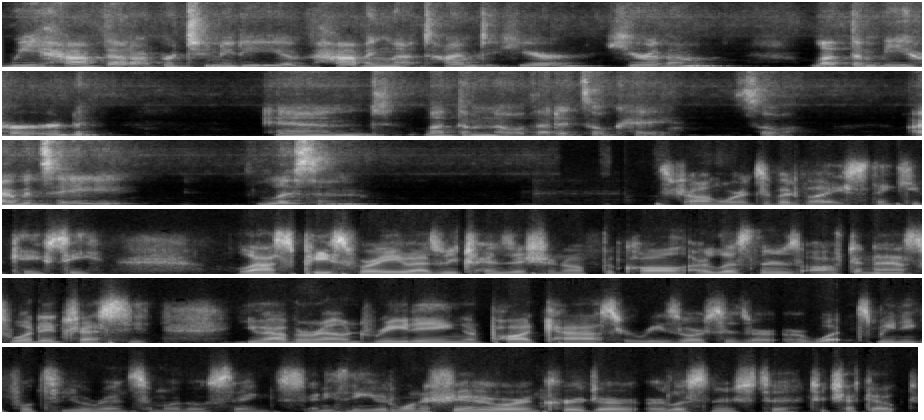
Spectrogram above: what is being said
We have that opportunity of having that time to hear, hear them, let them be heard, and let them know that it's okay. So I would say listen. Strong words of advice. Thank you, Casey. Last piece for you as we transition off the call. Our listeners often ask what interests you have around reading or podcasts or resources or, or what's meaningful to you around some of those things. Anything you'd want to share or encourage our, our listeners to, to check out?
